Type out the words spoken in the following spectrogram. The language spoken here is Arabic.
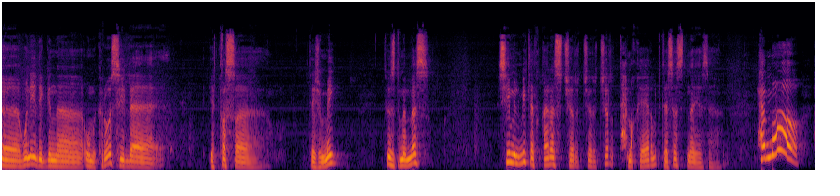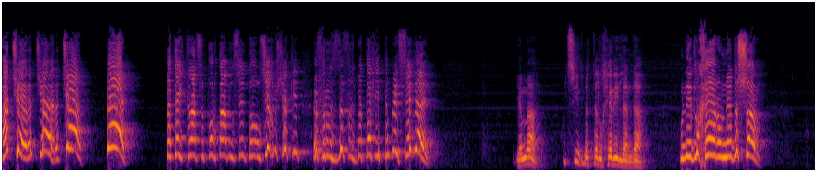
آه، وني قلنا أم كروس إلا يتص آه، تجمي توزد مماس سي من الميت لا تقراس تشر تشر تشر تحمق يا يغلب تاساس تناياسا حمو! هاتشير هاتشير هاتشير بات! باتاي ترانس بورتابل سيتو سيغ مشاتلين افرز افرز باتاتلي تبع السنة يما تسيد بتال الخير إلا ندا. ونيد الخير ونيد الشر.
